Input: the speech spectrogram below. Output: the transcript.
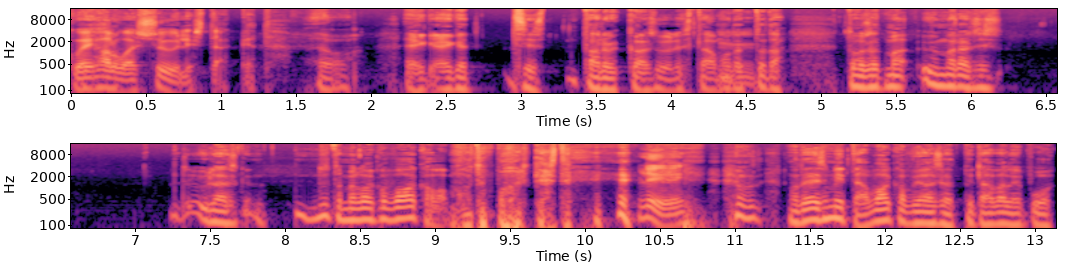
kun ei haluaisi syyllistää ketään. Joo, eikä, eikä siis tarvikaan syyllistää, mm. mutta tota, toisaalta mä ymmärrän siis yleensä, nyt on meillä aika vakava muuten podcast. Niin. mutta ei se mitään, vakavia asioita pitää välillä puhua.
